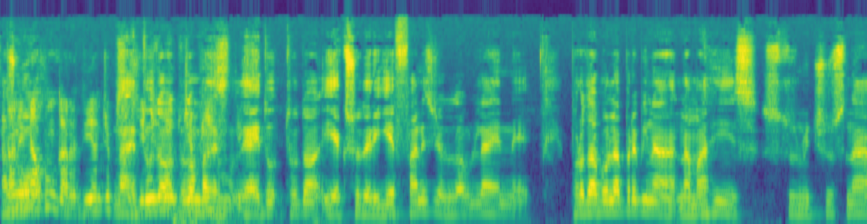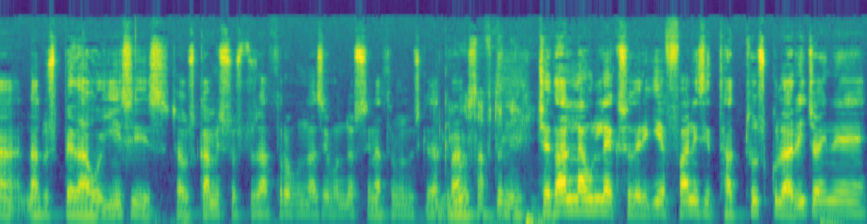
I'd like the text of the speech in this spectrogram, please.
Να σου Φτάνει να πω- έχουν καρδία και Να, ψυχή τούτο, και, τούτο, και πατέρ μου. πίστη. Δηλαδή, τού- τούτο, η εξωτερική εμφάνιση για τούτα ούλα είναι... Πρώτα απ' όλα πρέπει να, να μάθεις στους μητσούς να, να τους παιδαγωγήσεις και να τους κάνεις σωστούς ανθρώπους, να σέβονται τους συνάνθρωπους τους κτλ. Ακριβώς αυτό είναι. Και τα άλλα ούλα εξωτερική εμφάνιση, τατούς, κουλαρίτσα είναι...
